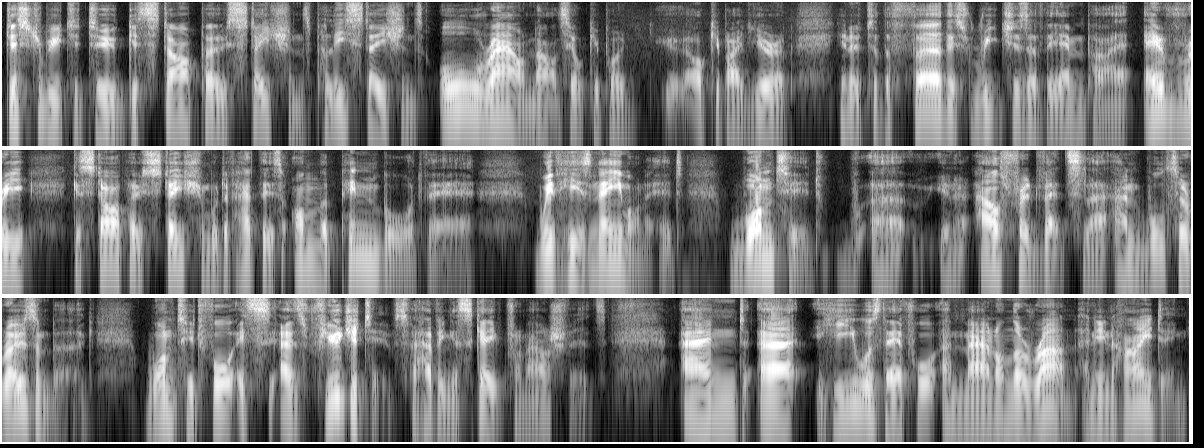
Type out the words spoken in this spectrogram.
distributed to Gestapo stations, police stations all around Nazi occupied occupied Europe, you know, to the furthest reaches of the empire. Every Gestapo station would have had this on the pinboard there with his name on it, wanted, uh, you know, Alfred Wetzler and Walter Rosenberg, wanted for as fugitives for having escaped from Auschwitz. And uh, he was therefore a man on the run and in hiding.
